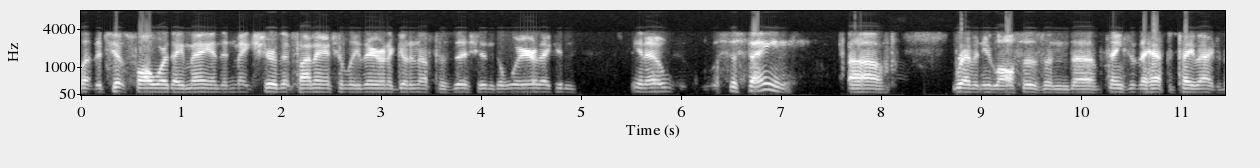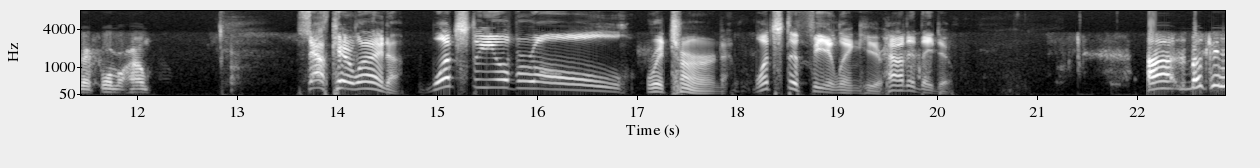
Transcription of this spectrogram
let the chips fall where they may, and then make sure that financially they're in a good enough position to where they can, you know, sustain uh, revenue losses and uh, things that they have to pay back to their former home. South Carolina, what's the overall return? What's the feeling here? How did they do? Uh, most game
